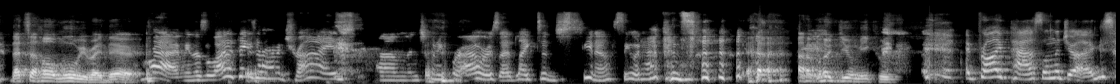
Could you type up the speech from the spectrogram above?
That's a whole movie right there. Yeah, I mean, there's a lot of things I haven't tried um, in 24 hours. I'd like to just, you know, see what happens. How about you, Miku? I'd probably pass on the drugs.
